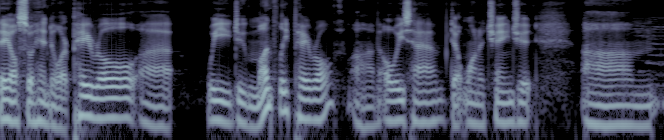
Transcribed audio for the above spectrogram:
They also handle our payroll. Uh, we do monthly payroll, uh, always have, don't want to change it. Um,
